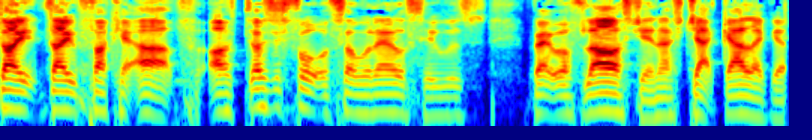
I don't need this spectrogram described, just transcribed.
don't don't fuck it up. I, I just thought of someone else who was better off last year, and that's Jack Gallagher.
